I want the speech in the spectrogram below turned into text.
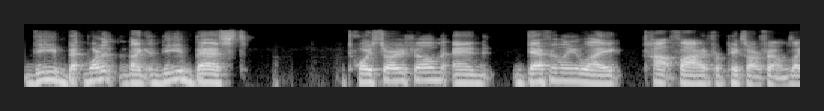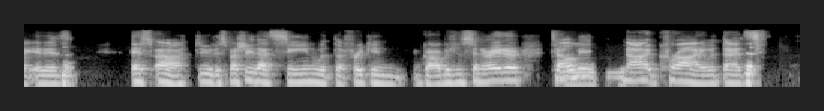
the be- one of like the best Toy Story film and definitely like top five for Pixar films. Like it is it's uh dude, especially that scene with the freaking garbage incinerator. Tell mm-hmm. me not cry with that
